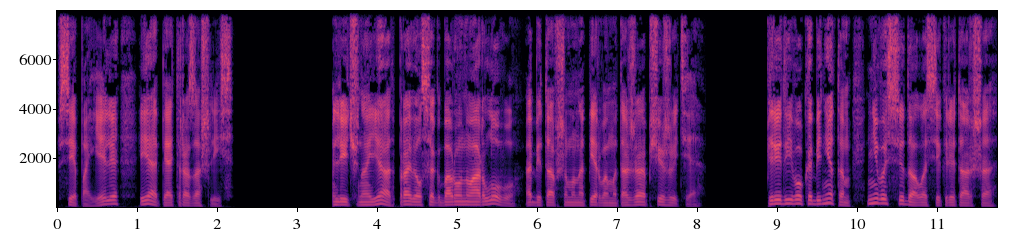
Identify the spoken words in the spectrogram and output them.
Все поели и опять разошлись. Лично я отправился к барону Орлову, обитавшему на первом этаже общежития. Перед его кабинетом не восседала секретарша,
